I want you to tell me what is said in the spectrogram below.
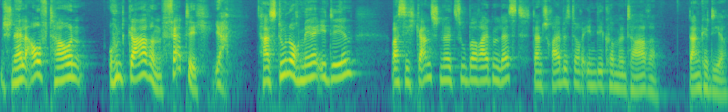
schnell auftauen und garen. Fertig. Ja. Hast du noch mehr Ideen, was sich ganz schnell zubereiten lässt? Dann schreib es doch in die Kommentare. Danke dir.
